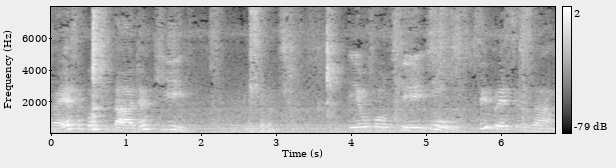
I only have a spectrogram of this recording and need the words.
Para essa quantidade aqui, eu coloquei o ovo. Se precisar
